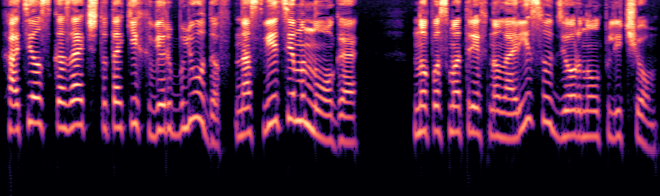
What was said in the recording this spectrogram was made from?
Хотел сказать, что таких верблюдов на свете много, но, посмотрев на Ларису, дернул плечом.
